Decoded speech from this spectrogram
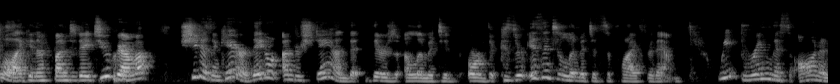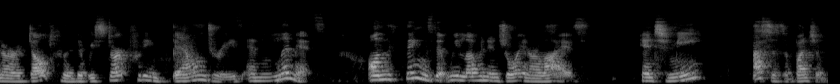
Well, I can have fun today too, Grandma. She doesn't care. They don't understand that there's a limited, or because there isn't a limited supply for them. We bring this on in our adulthood that we start putting boundaries and limits on the things that we love and enjoy in our lives. And to me, that's just a bunch of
